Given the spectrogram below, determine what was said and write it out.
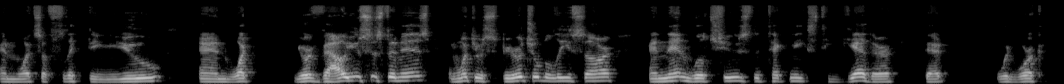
and what's afflicting you and what your value system is and what your spiritual beliefs are. And then we'll choose the techniques together that would work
